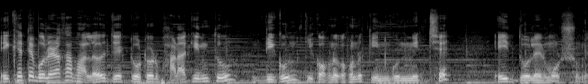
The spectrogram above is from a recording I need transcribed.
এই ক্ষেত্রে বলে রাখা ভালো যে টোটোর ভাড়া কিন্তু দ্বিগুণ কি কখনো কখনো তিনগুণ নিচ্ছে এই দোলের মরশুমে।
